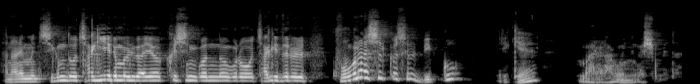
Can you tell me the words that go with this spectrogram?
하나님은 지금도 자기 이름을 위하여 크신 권능으로 자기들을 구원하실 것을 믿고 이렇게 말을 하고 있는 것입니다.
